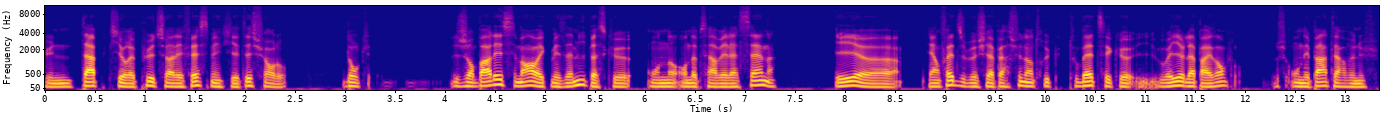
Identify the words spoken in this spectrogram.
une tape qui aurait pu être sur les fesses, mais qui était sur l'eau. Donc, j'en parlais, c'est marrant avec mes amis parce que on, observait la scène et, et en fait, je me suis aperçu d'un truc tout bête, c'est que, vous voyez, là, par exemple, on n'est pas intervenu.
